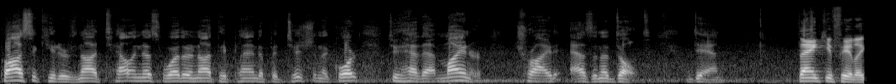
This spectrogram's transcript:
prosecutors not telling us whether or not they plan to petition the court to have that minor tried as an adult. Dan. Thank you, Felix.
